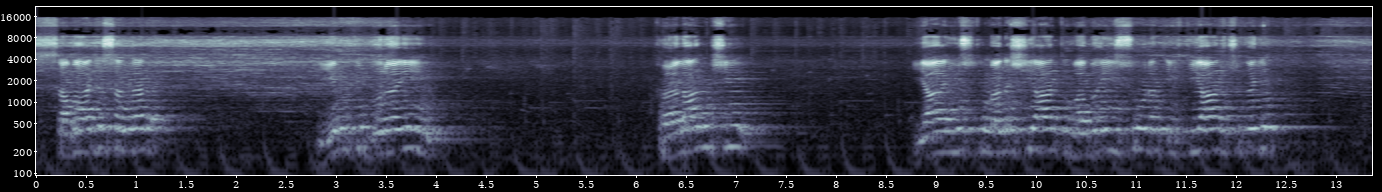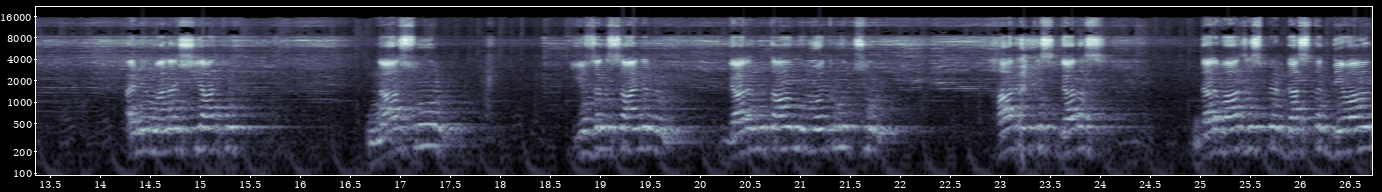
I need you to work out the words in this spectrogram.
समाज अंदर यम कि बुराई फैलान या मनशियात वबई सूरत इख्तियार कर मनशियात नासूर यन सान गरन ताम वोतमुत हर अकिस गरस दरवाजस पे दस्तक दिवान।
